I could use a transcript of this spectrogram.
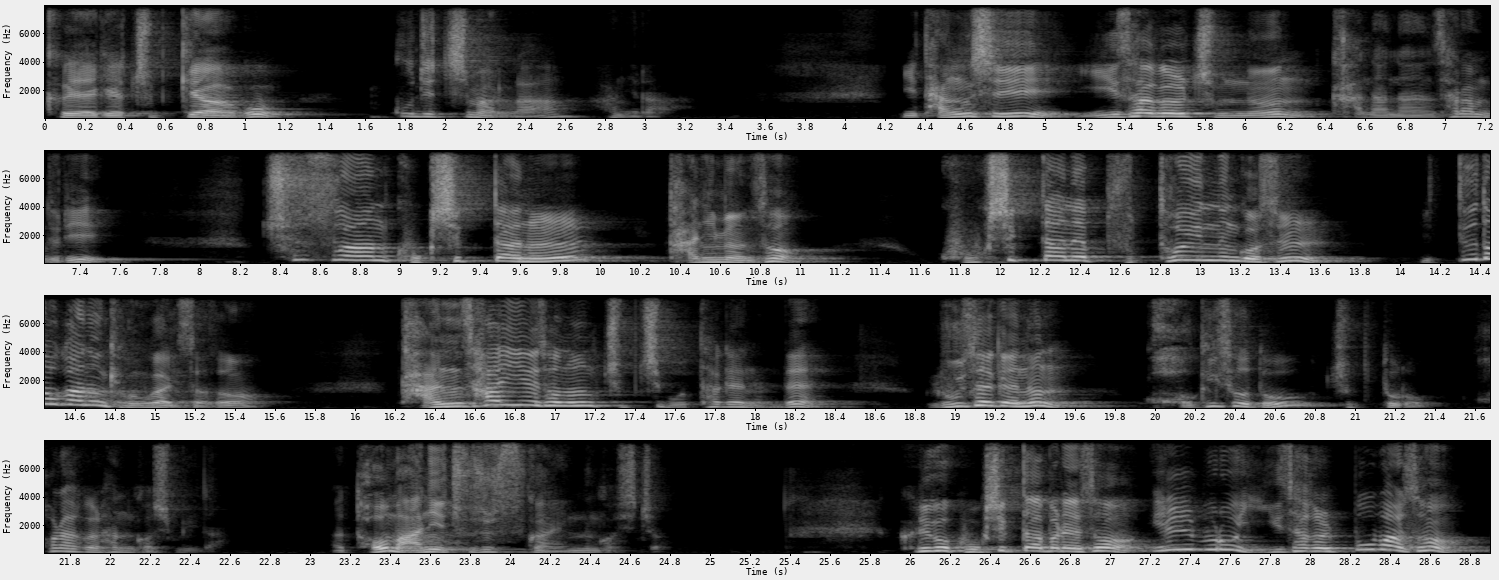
그에게 줍게 하고 꾸짖지 말라 하니라. 이 당시 이삭을 줍는 가난한 사람들이 추수한 곡식단을 다니면서 곡식단에 붙어 있는 것을 뜯어가는 경우가 있어서 단 사이에서는 줍지 못하겠는데 루세게는 거기서도 줍도록 허락을 한 것입니다. 더 많이 주실 수가 있는 것이죠. 그리고 곡식다발에서 일부러 이삭을 뽑아서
